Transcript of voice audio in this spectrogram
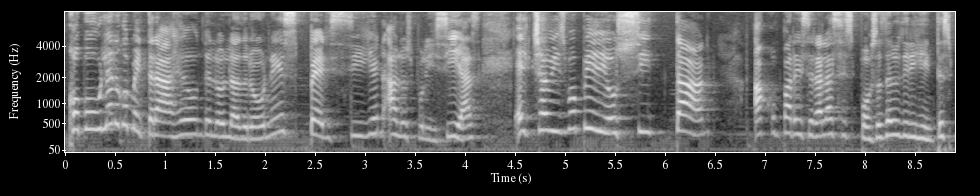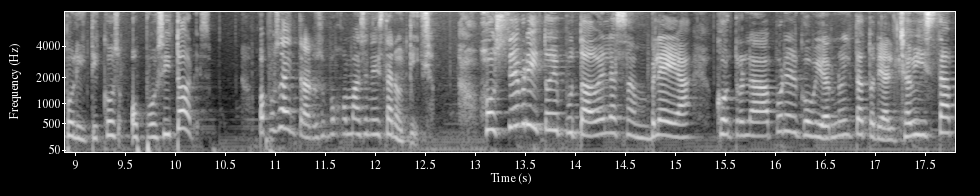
como un largometraje donde los ladrones persiguen a los policías, el chavismo pidió citar a comparecer a las esposas de los dirigentes políticos opositores. Vamos a adentrarnos un poco más en esta noticia. José Brito, diputado de la Asamblea, controlada por el gobierno dictatorial chavista,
